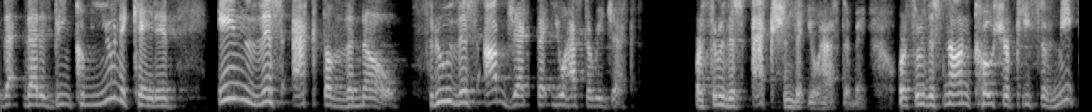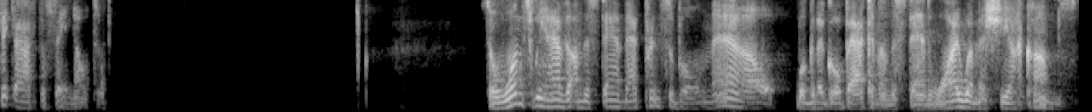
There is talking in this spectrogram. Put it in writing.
that, that is being communicated in this act of the no through this object that you have to reject or through this action that you have to make or through this non-kosher piece of meat that you have to say no to so once we have to understand that principle now we're going to go back and understand why when Mashiach comes,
